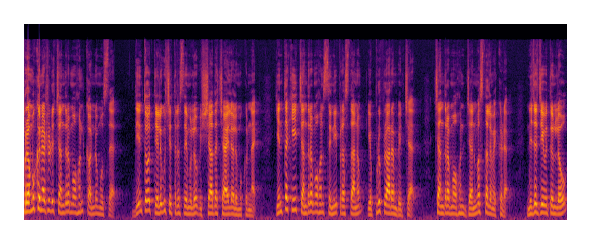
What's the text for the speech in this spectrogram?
ప్రముఖ నటుడు చంద్రమోహన్ కన్నుమూశారు దీంతో తెలుగు చిత్రసీమలో విషాద ఛాయలు అలుముకున్నాయి. ఇంతకీ చంద్రమోహన్ సినీ ప్రస్థానం ఎప్పుడు ప్రారంభించారు? చంద్రమోహన్ జన్మస్థలం ఎక్కడ? నిజ జీవితంలో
